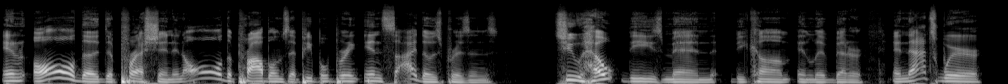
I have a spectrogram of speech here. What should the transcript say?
and all the depression and all the problems that people bring inside those prisons to help these men become and live better. And that's where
